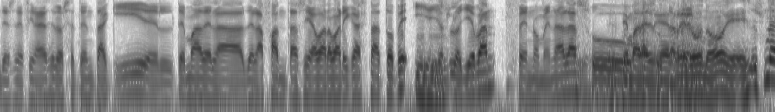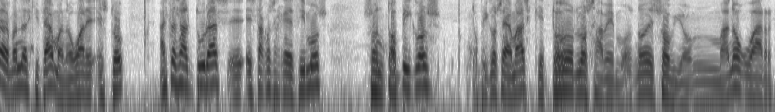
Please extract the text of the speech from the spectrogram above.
desde finales de los 70 aquí, el tema de la, de la fantasía barbárica está a tope y ellos lo llevan fenomenal a su. el tema del guerrero, terreno. ¿no? Es, una de las bandas quizá, Manowar, esto, a estas alturas, eh, estas cosas que decimos son tópicos, tópicos además que todos lo sabemos, ¿no? Es obvio, Manowar,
